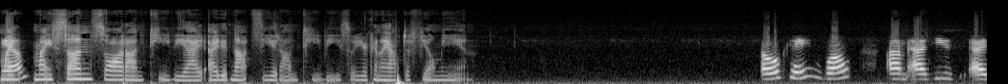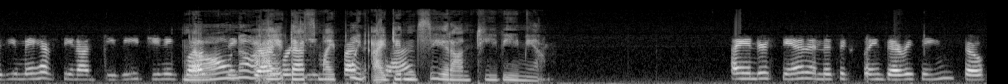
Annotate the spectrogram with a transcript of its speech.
My, Ma'am? my son saw it on TV. I, I did not see it on TV, so you're going to have to fill me in. Okay, well, um, as you as you may have seen on TV, Genie Gloves No, no, I, that's my point. I and didn't see it on TV, ma'am. I understand, and this explains everything. So,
